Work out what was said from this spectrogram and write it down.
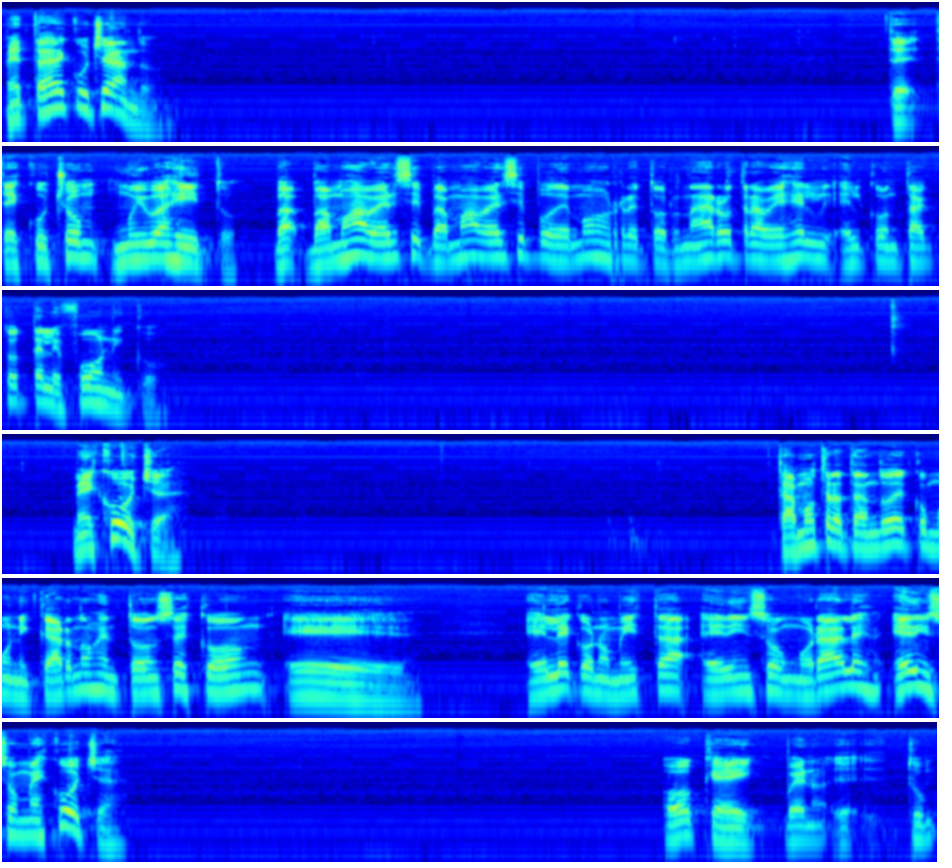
¿Me estás escuchando? Te, escucho muy bajito. vamos a ver si vamos a ver si podemos retornar otra vez el, el contacto telefónico. ¿Me escucha? Estamos tratando de comunicarnos entonces con eh, el economista Edinson Morales. Edinson, ¿me escucha? Ok, bueno, eh, tú,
